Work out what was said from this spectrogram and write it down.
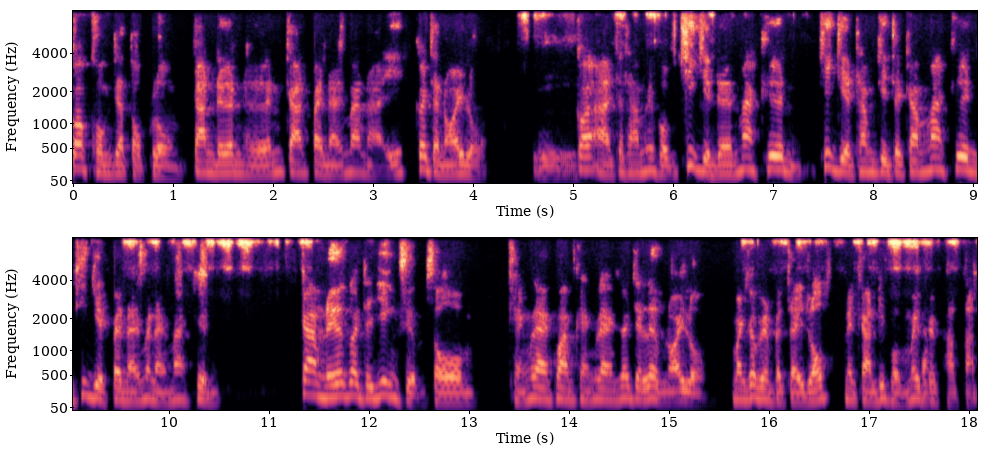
ก็คงจะตกลง การเดินเหินการไปไหนมาไหนก็จะน้อยลงอืมก็อาจจะทำให้ผมขี้เกียจเดินมากขึ้น ขี้เกียจทำกิจกรรมมากขึ้น ขี้เกียจไปไหนมาไหนมากขึ้น กล้ามเนื้อก็จะยิ่งเสื่อมโทรม แข็งแรงความแข็งแรงก็จะเริ่มน้อยลง มันก็เป็นปัจจัยลบในการที่ผมไม่ไปผ่าตัด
